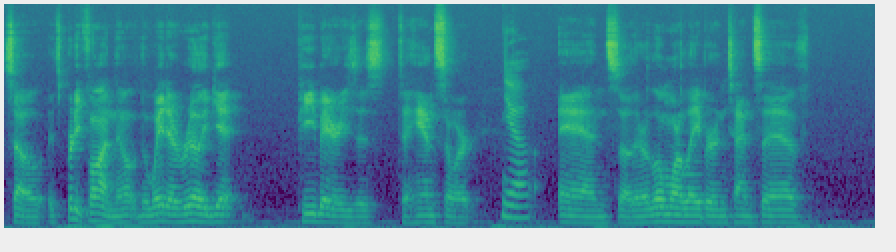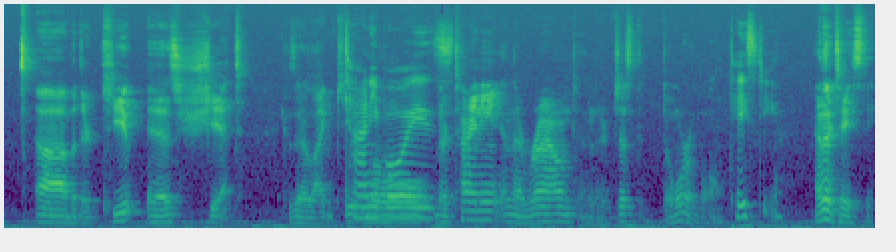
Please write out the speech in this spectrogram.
So it's pretty fun. The, the way to really get peaberries is to hand sort, Yeah. And so they're a little more labor intensive. Uh, but they're cute as shit because they're like cute Tiny little- boys. They're tiny and they're round and they're just adorable Tasty. and they're tasty.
